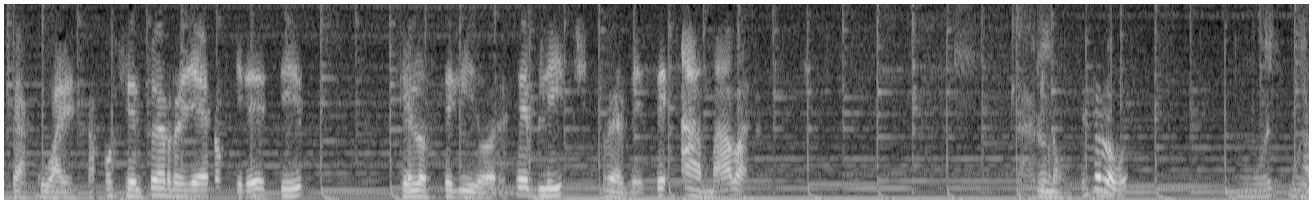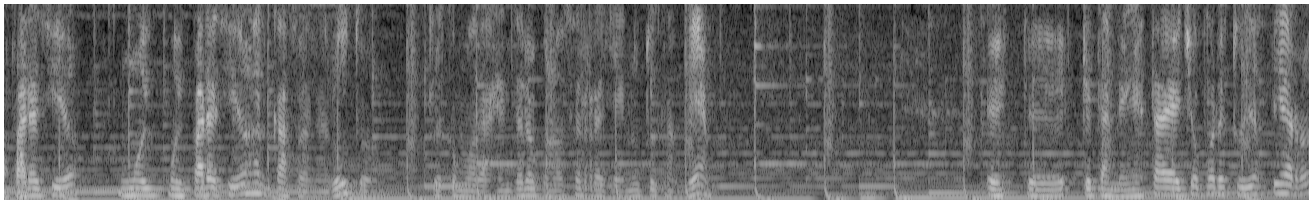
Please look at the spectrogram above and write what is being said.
O sea, 40% de relleno quiere decir que los seguidores de Bleach realmente amaban. Claro. eso lo Muy, muy parecido, muy, muy parecidos al caso de Naruto, que como la gente lo conoce, Rellenuto también. Este, que también está hecho por Estudios Pierro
